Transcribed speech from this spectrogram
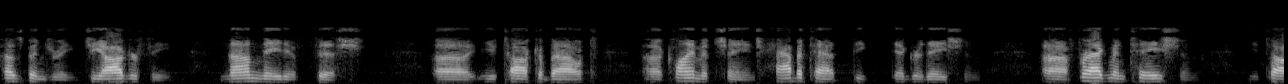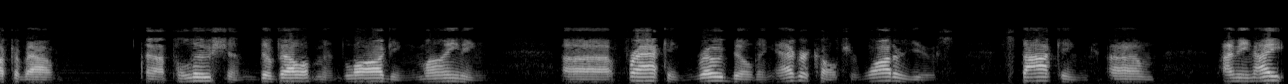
husbandry, geography, non-native fish. Uh, you talk about uh, climate change, habitat de- degradation, uh, fragmentation. You talk about uh, pollution, development, logging, mining, uh, fracking, road building, agriculture, water use, stocking. Um, I mean, I,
